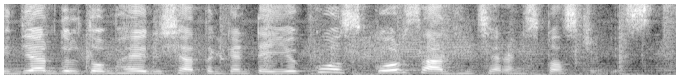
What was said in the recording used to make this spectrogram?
విద్యార్థులు తొంభై ఐదు శాతం కంటే ఎక్కువ స్కోర్ సాధించారని స్పష్టం చేసింది.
